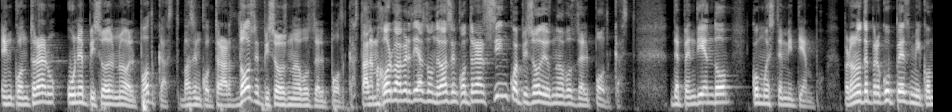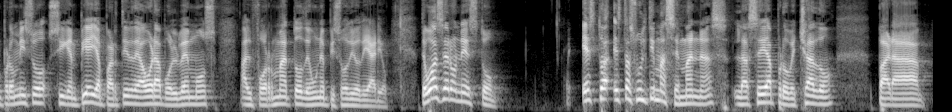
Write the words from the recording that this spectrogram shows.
encontrar un episodio nuevo del podcast, vas a encontrar dos episodios nuevos del podcast. A lo mejor va a haber días donde vas a encontrar cinco episodios nuevos del podcast, dependiendo cómo esté mi tiempo. Pero no te preocupes, mi compromiso sigue en pie y a partir de ahora volvemos al formato de un episodio diario. Te voy a ser honesto, estas últimas semanas las he aprovechado para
